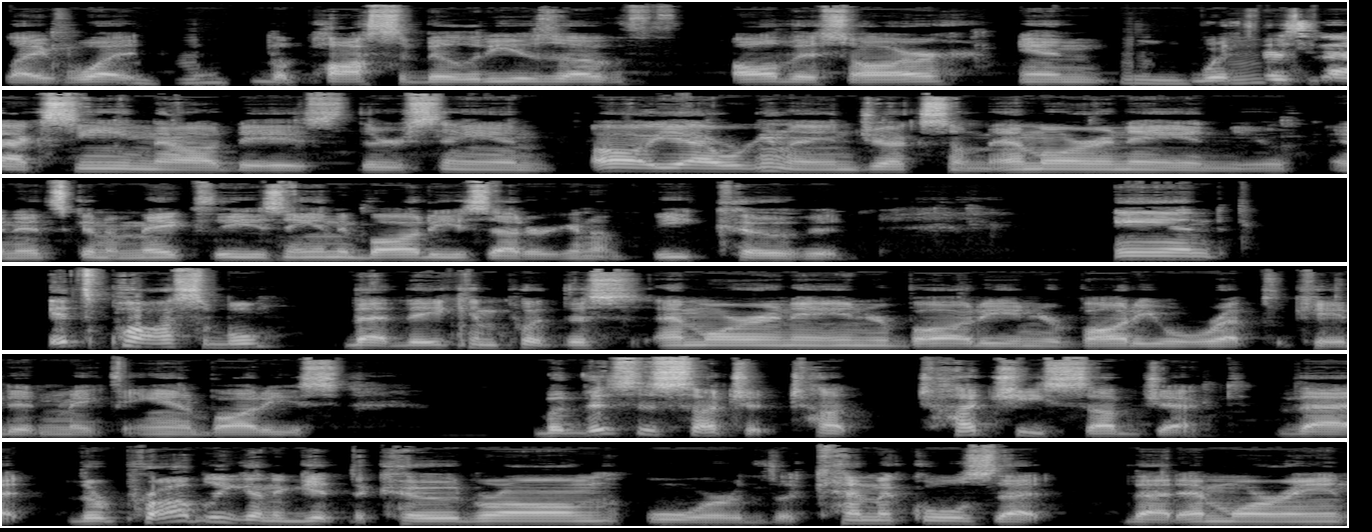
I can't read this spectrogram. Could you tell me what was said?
like what Mhm, the possibilities of all this are. And with mhm. this vaccine nowadays, they're saying, oh, yeah, we're going to inject some mRNA in you, and it's going to make these antibodies that are going to beat COVID. And it's possible that they can put this mRNA in your body and your body will replicate it and make the antibodies. But this is such a touchy subject that they're probably going to get the code wrong or the chemicals that that mRNA,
